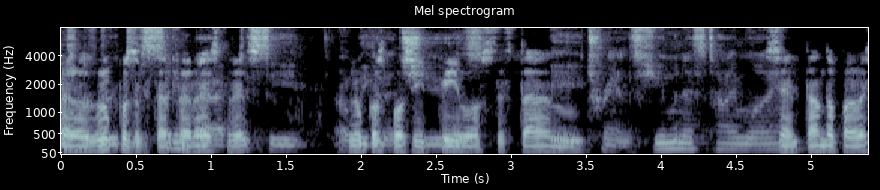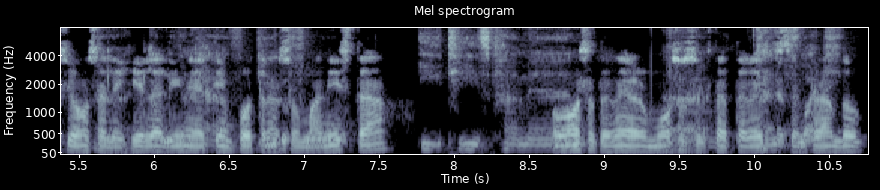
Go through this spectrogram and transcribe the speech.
Pero los grupos extraterrestres grupos positivos están sentando para ver si vamos a elegir la línea de tiempo transhumanista o vamos a tener hermosos um, extraterrestres entrando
